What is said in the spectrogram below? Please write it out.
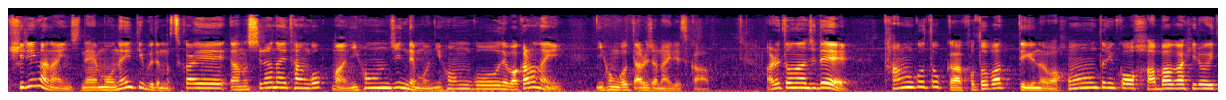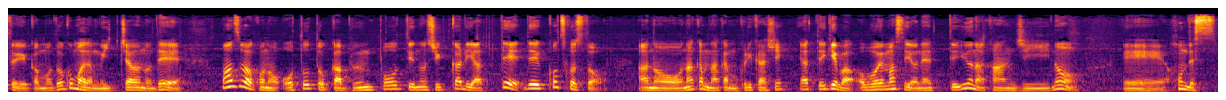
キリがないんですね。もうネイティブでも使えあの知らない単語、まあ、日本人でも日本語でわからない日本語ってあるじゃないですか。あれと同じで単語とか言葉っていうのは本当にこう幅が広いというかもうどこまでもいっちゃうのでまずはこの音とか文法っていうのをしっかりやってでコツコツとあの何回も何回も繰り返しやっていけば覚えますよねっていうような感じの、えー、本です。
